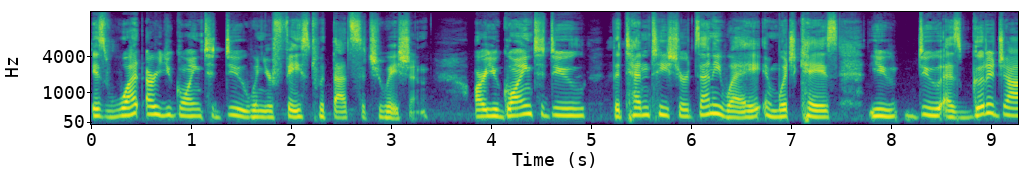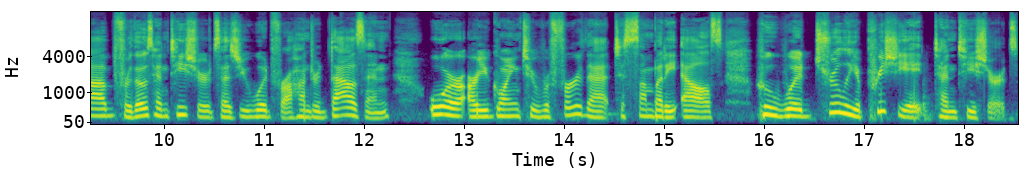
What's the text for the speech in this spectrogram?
is what are you going to do when you're faced with that situation? Are you going to do the 10 t-shirts anyway, in which case you do as good a job for those 10 t-shirts as you would for a hundred thousand, or are you going to refer that to somebody else who would truly appreciate 10 t-shirts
